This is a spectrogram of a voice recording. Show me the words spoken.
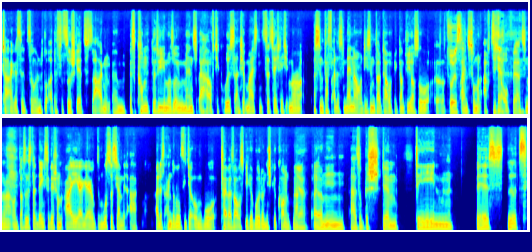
Tagessitzungen. Boah, das ist so schwer zu sagen. Ähm, es kommt natürlich immer so immens äh, auf die Größe an. Ich habe meistens tatsächlich immer, das sind fast alles Männer und die sind halt häufig natürlich auch so äh, 1,85 ja. aufwärts. Ne? Und das ist, dann denkst du dir schon, ah ja, ja, du musst es ja mit machen. Alles andere sieht ja irgendwo teilweise aus wie gewollt und nicht gekonnt. Ne? Ja. Ähm, also bestimmt zehn bis 14.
